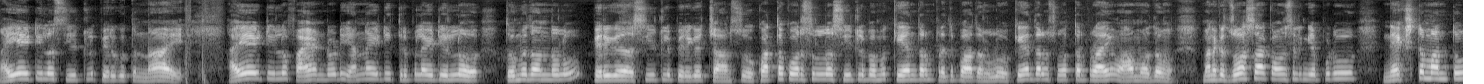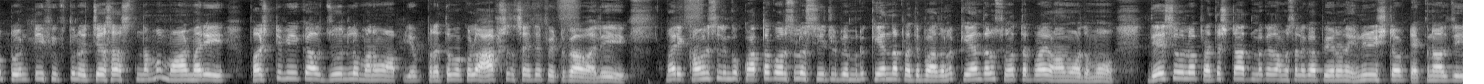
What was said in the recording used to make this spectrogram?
ఐఐటీలో సీట్లు పెరుగుతున్నాయి. ఐఐటీలో ఫైవ్ హండ్రెడ్ ఎన్ఐటీ త్రిపుల్ ఐటీల్లో తొమ్మిది వందలు పెరిగే సీట్లు పెరిగే ఛాన్సు. కొత్త కోర్సుల్లో సీట్లు పంపు కేంద్రం ప్రతిపాదనలు. కేంద్రం సూత్రప్రాయం ఆమోదం. మనకి జోసా కౌన్సిలింగ్ ఎప్పుడు? నెక్స్ట్ మంత్ ట్వంటీ ఫిఫ్త్న వచ్చేసేస్తుందమ్మా. మరి ఫస్ట్ వీక్ ఆఫ్ జూన్లో మనం ప్రతి ఒక్కరు ఆప్షన్స్ అయితే పెట్టుకోవాలి. మరి కౌన్సిలింగ్ కొత్త కోర్సులో సీట్ల పెంపును కేంద్ర ప్రతిపాదనలు కేంద్రం సూత్రప్రాయం ఆమోదము. దేశంలో ప్రతిష్టాత్మక సంస్థలుగా పేరున్న యూనివర్సిటీ ఆఫ్ టెక్నాలజీ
